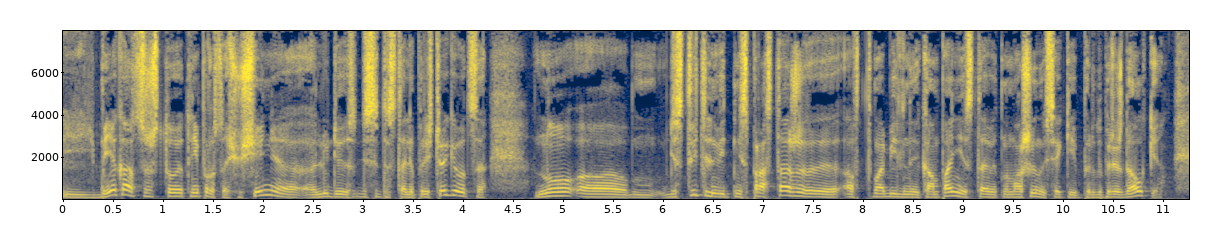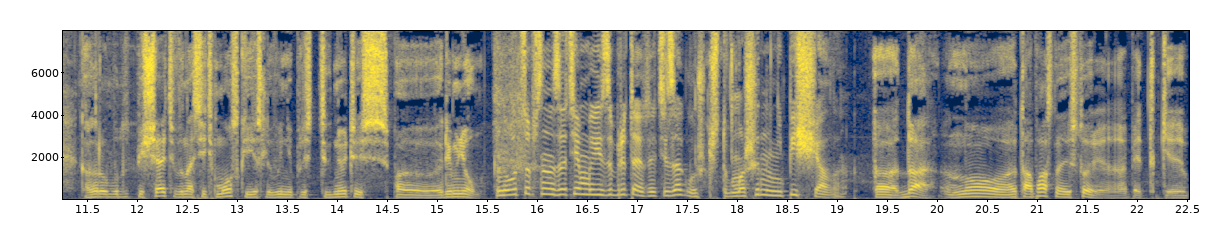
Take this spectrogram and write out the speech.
И мне кажется, что это не просто ощущение. Люди действительно стали пристегиваться. Но э, действительно, ведь неспроста же автомобильные компании ставят на машины всякие предупреждалки, которые будут пищать, выносить мозг, если вы не пристегнетесь ремнем. Ну вот, собственно, затем и изобретают эти заглушки, чтобы машина не пищала. Э, да, но это опасная история, опять-таки.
